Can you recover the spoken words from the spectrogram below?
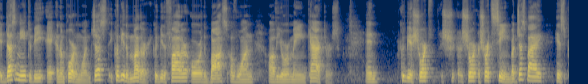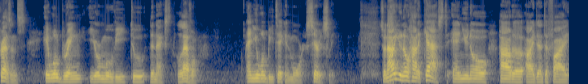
It doesn't need to be a, an important one. Just it could be the mother, it could be the father or the boss of one of your main characters. And it could be a short sh short a short scene, but just by his presence it will bring your movie to the next level and you will be taken more seriously. So now you know how to cast and you know how to identify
